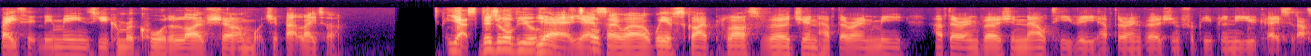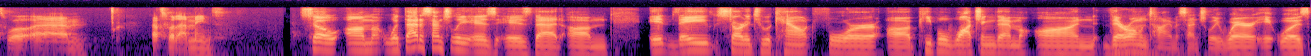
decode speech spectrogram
basically means you can record a live show and watch it back later. yes, digital view. Yeah, yeah. So uh, we have Sky Plus, Virgin have their own, me have their own version, Now TV have their own version for people in the UK. So that's what um, that's what that means. So um, what that essentially is is that um, it they started to account for uh, people watching them on their own time essentially, where it was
